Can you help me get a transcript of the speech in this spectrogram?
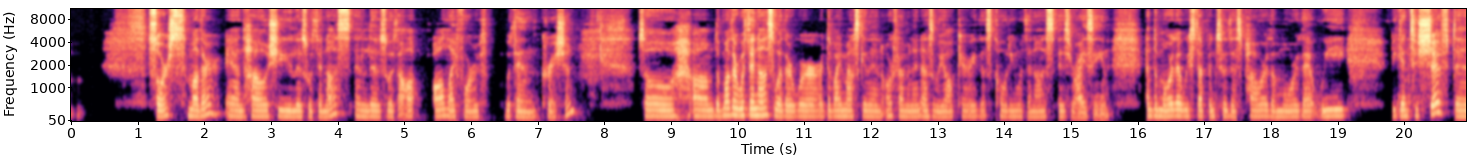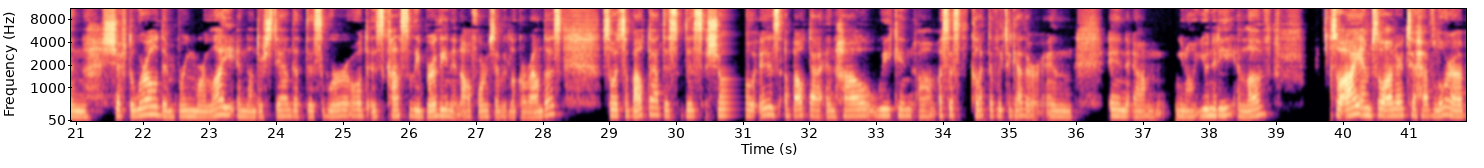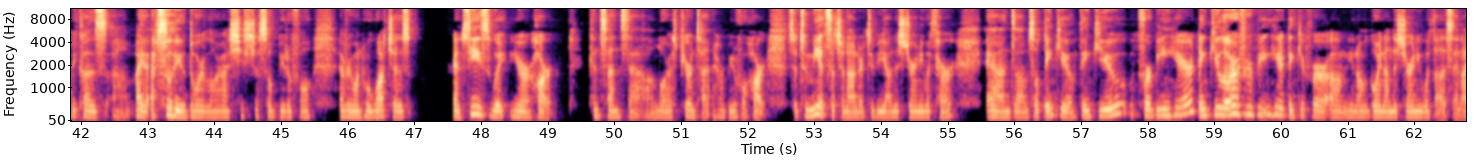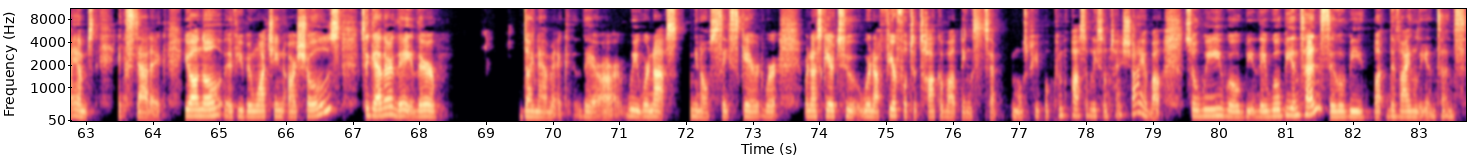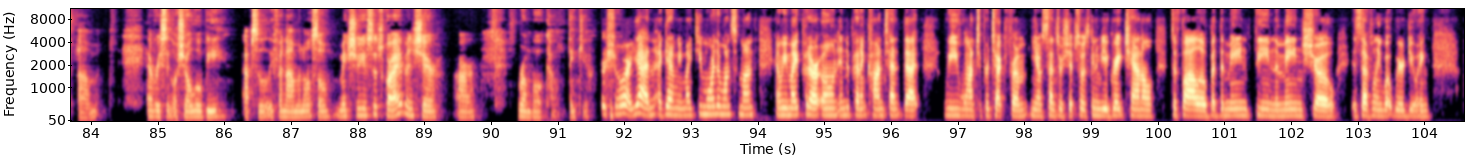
source, mother, and how she lives within us and lives with all, all life forms within creation. So, um, the mother within us, whether we're divine masculine or feminine, as we all carry this coding within us, is rising. And the more that we step into this power, the more that we begin to shift and shift the world and bring more light and understand that this world is constantly birthing in all forms that we look around us. So it's about that. This this show is about that and how we can um, assist collectively together in in um, you know unity and love. So i am so honored to have laura because um, i absolutely adore laura. She's just so beautiful. Everyone who watches and sees with your heart can sense that uh, Laura's pure intent and her beautiful heart. So to me, it's such an honor to be on this journey with her. And um, so thank you. Thank you for being here. Thank you, Laura, for being here. Thank you for, um, you know, going on this journey with us. And I am ecstatic. You all know if you've been watching our shows together, they, they're dynamic there are we we're not you know say scared we're we're not scared to we're not fearful to talk about things that most people can possibly sometimes shy about so we will be they will be intense it will be but divinely intense um every single show will be absolutely phenomenal so make sure you subscribe and share our Rumble account. Thank you. For sure. Yeah. And again, we might do more than once a month and we might put our own independent content that we want to protect from, you know, censorship. So it's going to be a great channel to follow. But the main theme, the main show is definitely what we're doing.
